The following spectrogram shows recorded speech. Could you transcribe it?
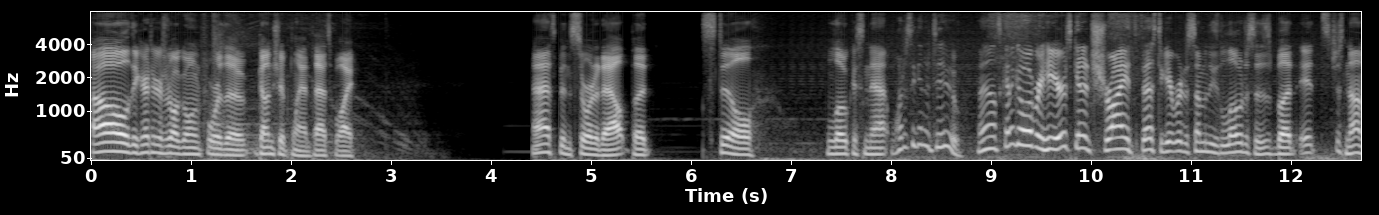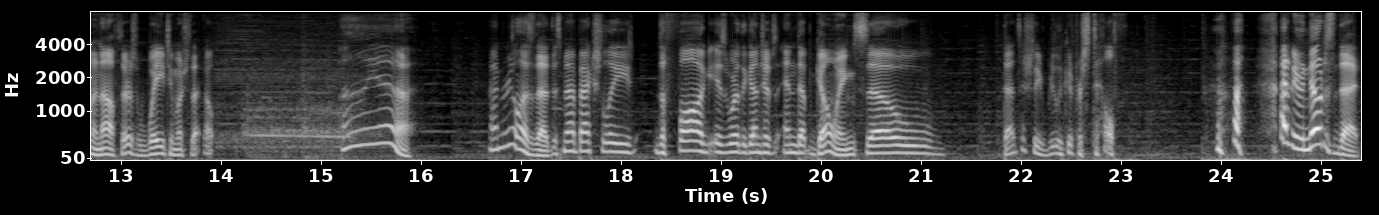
Oh, the caretakers are all going for the gunship plant, that's why. That's been sorted out, but still, Locust Gnat, what is it going to do? Well, it's going to go over here. It's going to try its best to get rid of some of these lotuses, but it's just not enough. There's way too much of that. Oh, oh yeah. I didn't realize that. This map actually, the fog is where the gunships end up going, so that's actually really good for stealth. I didn't even notice that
